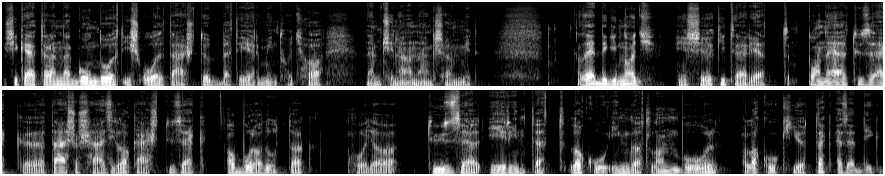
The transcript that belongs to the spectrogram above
sikertelennek gondolt is oltás többet ér, mint hogyha nem csinálnánk semmit. Az eddigi nagy és kiterjedt paneltüzek, társasházi lakástüzek abból adottak, hogy a tűzzel érintett lakó ingatlanból a lakók kijöttek, ez eddig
